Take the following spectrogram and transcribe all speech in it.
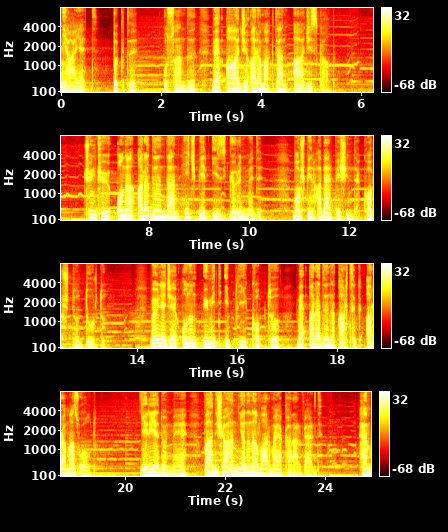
Nihayet bıktı, usandı ve ağacı aramaktan aciz kaldı. Çünkü ona aradığından hiçbir iz görünmedi. Boş bir haber peşinde koştu durdu. Böylece onun ümit ipliği koptu ve aradığını artık aramaz oldu. Geriye dönmeye, padişahın yanına varmaya karar verdi. Hem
